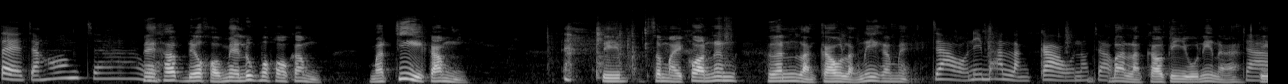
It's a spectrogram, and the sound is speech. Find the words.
แต่จะห้องเจ้าเนี่ยครับ เดี๋ยวขอแม่ลูกมาพอกรรมมาจี้กรรม ตีสมัยก่อนนั่นเฮือนหลังเก่าหลังนี้กันแม่เจ้านี่บ้านหลังเก่าเนาะเจ้า บ้านหลังเก่าตีอยู่นี่นะเจ้า ตี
